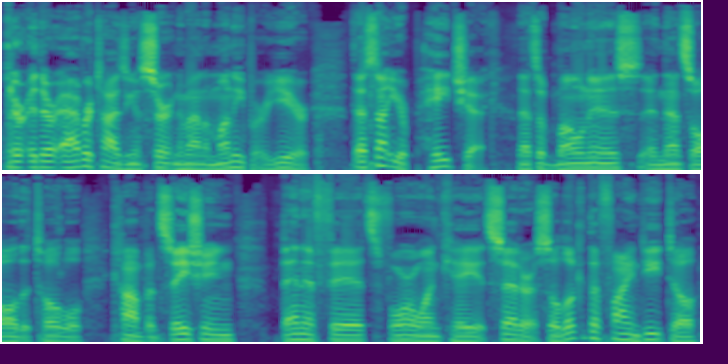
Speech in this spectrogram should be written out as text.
they're, they're advertising a certain amount of money per year. That's not your paycheck. That's a bonus, and that's all the total compensation, benefits, 401k, etc. So look at the fine detail.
